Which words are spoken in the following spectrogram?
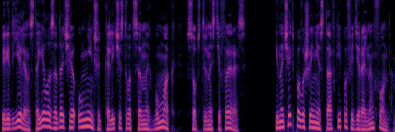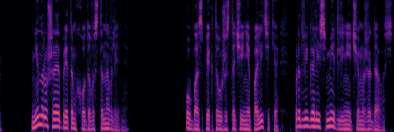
Перед Елен стояла задача уменьшить количество ценных бумаг в собственности ФРС и начать повышение ставки по федеральным фондам, не нарушая при этом хода восстановления. Оба аспекта ужесточения политики продвигались медленнее, чем ожидалось.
